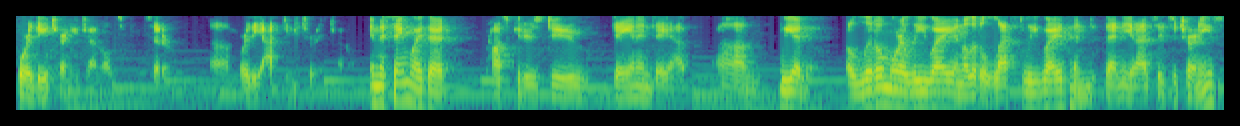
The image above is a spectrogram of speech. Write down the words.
for the attorney general to consider, um, or the acting attorney general. In the same way that prosecutors do day in and day out. Um, we had a little more leeway and a little less leeway than, than the United States attorneys.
